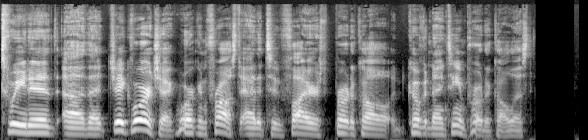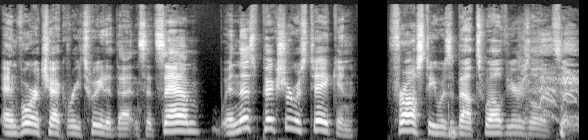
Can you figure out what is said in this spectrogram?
tweeted uh, that Jake Voracek, Morgan Frost added to Flyers protocol COVID nineteen protocol list, and Voracek retweeted that and said, "Sam, when this picture was taken, Frosty was about twelve years old." So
